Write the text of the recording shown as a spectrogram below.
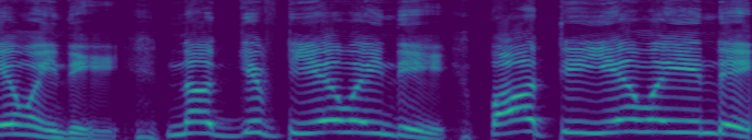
ఏమైంది నా గిఫ్ట్ ఏమైంది పార్టీ ఏమైంది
